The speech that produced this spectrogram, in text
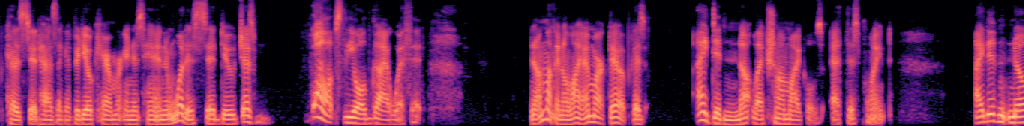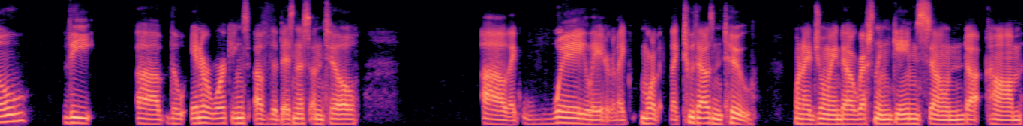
because Sid has like a video camera in his hand. And what does Sid do? Just wallops the old guy with it. And I'm not going to lie, I marked out because I did not like Shawn Michaels at this point. I didn't know the uh, the inner workings of the business until uh, like way later, like more like 2002 when I joined uh, WrestlingGameZone.com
